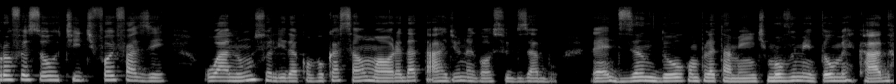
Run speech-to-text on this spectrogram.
professor Tite foi fazer o anúncio ali da convocação, uma hora da tarde, o negócio desabou, né, desandou completamente, movimentou o mercado.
